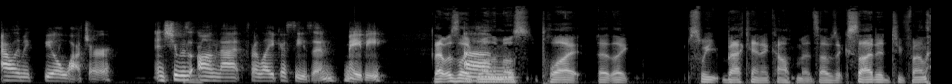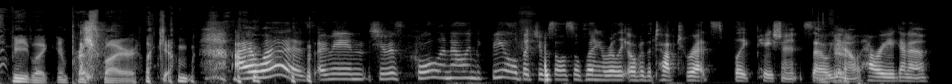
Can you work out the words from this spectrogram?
Ally McBeal watcher, and she was mm. on that for like a season, maybe. That was like um, one of the um, most polite, uh, like sweet backhanded compliments. I was excited to finally be like impressed by her. Like I'm, I was. I mean, she was cool in Ally McBeal, but she was also playing a really over the top Tourette's like patient. So Okay. you know, how are you gonna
